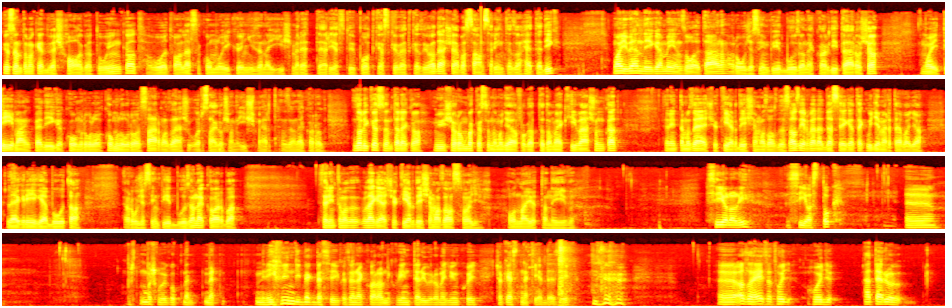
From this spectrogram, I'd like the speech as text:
Köszöntöm a kedves hallgatóinkat, a Volt van lesz a Komlói Könnyűzenei Ismeretterjesztő Podcast következő adásába, szám szerint ez a hetedik. Mai vendégem én Zoltán, a Rózsaszín Pitbull zenekar gitárosa, mai témánk pedig Komlóról, Komlóról származású, országosan ismert zenekarok. Zoli, köszöntelek a műsorunkba, köszönöm, hogy elfogadtad a meghívásunkat. Szerintem az első kérdésem az az lesz. Azért veled beszélgetek, ugye, mert te vagy a legrégebb óta a Rózsaszín Pitbull zenekarba. Szerintem a legelső kérdésem az az, hogy honnan jött a név. Szia Lali, sziasztok! Most, most vagyok, mert, mert mindig, mindig megbeszéljük a zenekarral, amikor interjúra megyünk, hogy csak ezt ne kérdezzék. az a helyzet, hogy, hogy hát erről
